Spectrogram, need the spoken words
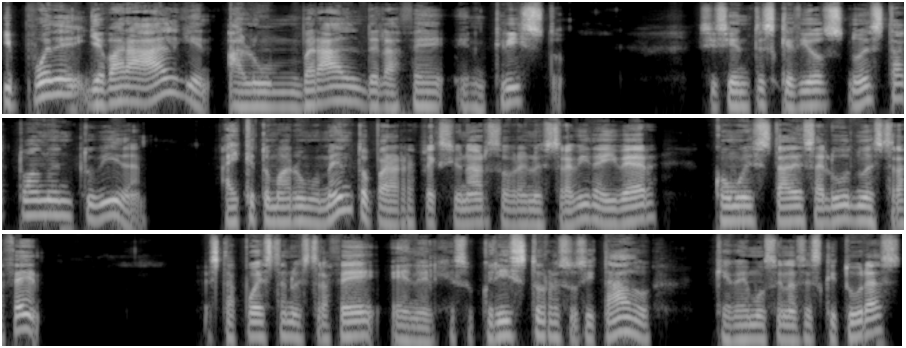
y puede llevar a alguien al umbral de la fe en Cristo. Si sientes que Dios no está actuando en tu vida, hay que tomar un momento para reflexionar sobre nuestra vida y ver cómo está de salud nuestra fe. ¿Está puesta nuestra fe en el Jesucristo resucitado que vemos en las Escrituras?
